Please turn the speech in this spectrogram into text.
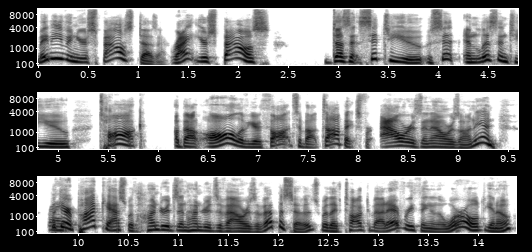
maybe even your spouse doesn't, right? Your spouse doesn't sit to you, sit and listen to you talk about all of your thoughts about topics for hours and hours on end. But there are podcasts with hundreds and hundreds of hours of episodes where they've talked about everything in the world, you know.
